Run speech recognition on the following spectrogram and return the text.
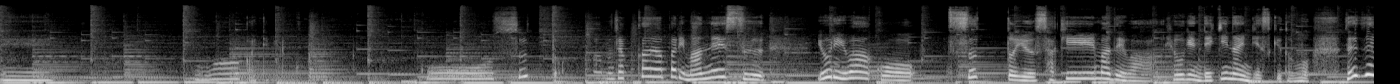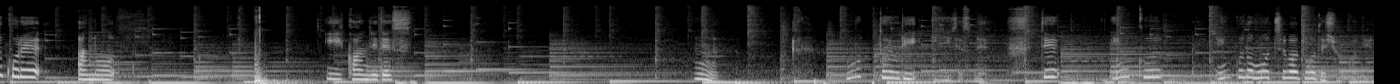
えー、わー書いてみるか。こうスッと。あの若干やっぱり万年筆よりはこうスッという先までは表現できないんですけども全然これあのいい感じです。うん。思ったよりいいですね。でインクインクの持ちはどうでしょうかね。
